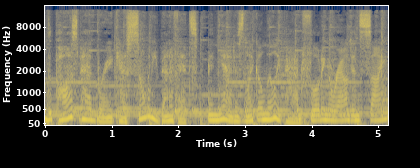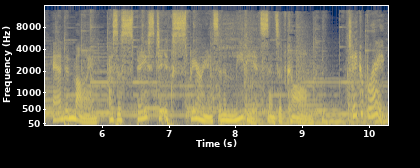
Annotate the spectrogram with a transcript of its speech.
The pause pad break has so many benefits and yet is like a lily pad floating around in sight and in mind as a space to experience an immediate sense of calm. Take a break,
